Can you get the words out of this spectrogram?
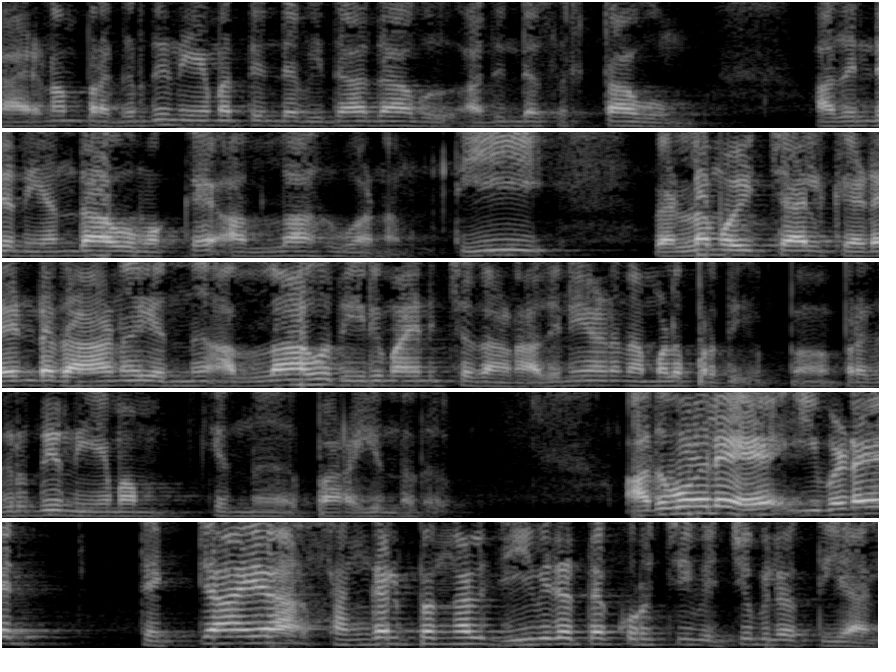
കാരണം പ്രകൃതി നിയമത്തിന്റെ വിധാതാവ് അതിന്റെ സൃഷ്ടാവും അതിന്റെ നിയന്താവും ഒക്കെ അള്ളാഹുവാണ് തീ വെള്ളമൊഴിച്ചാൽ കെടേണ്ടതാണ് എന്ന് അള്ളാഹു തീരുമാനിച്ചതാണ്. അതിനെയാണ് നമ്മൾ പ്രതി പ്രകൃതി നിയമം എന്ന് പറയുന്നത്. അതുപോലെ ഇവിടെ തെറ്റായ സങ്കല്പങ്ങൾ ജീവിതത്തെക്കുറിച്ച് വെച്ചു പുലർത്തിയാൽ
